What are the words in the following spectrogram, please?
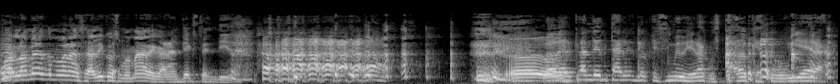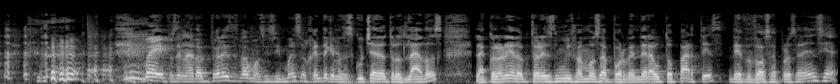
Por lo menos no me van a salir con su mamá de garantía extendida. Lo del plan dental es lo que sí me hubiera gustado que tuviera. Güey, pues en la Doctores es famosísimo eso. Gente que nos escucha de otros lados. La colonia Doctores es muy famosa por vender autopartes de dudosa procedencia.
